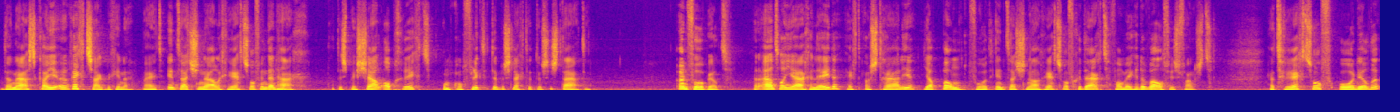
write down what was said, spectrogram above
Daarnaast kan je een rechtszaak beginnen bij het Internationale Gerechtshof in Den Haag. Dat is speciaal opgericht om conflicten te beslechten tussen staten. Een voorbeeld. Een aantal jaar geleden heeft Australië Japan voor het Internationaal Gerechtshof gedaagd vanwege de walvisvangst. Het gerechtshof oordeelde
